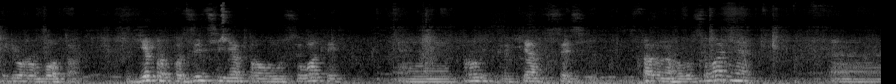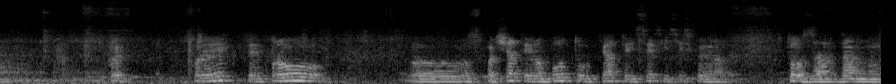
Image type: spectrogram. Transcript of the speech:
свою роботу. Є пропозиція проголосувати е, про відкриття сесії. Ставлю на голосування е, про- розпочати роботу п'ятої сесії сільської ради. Хто за дану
